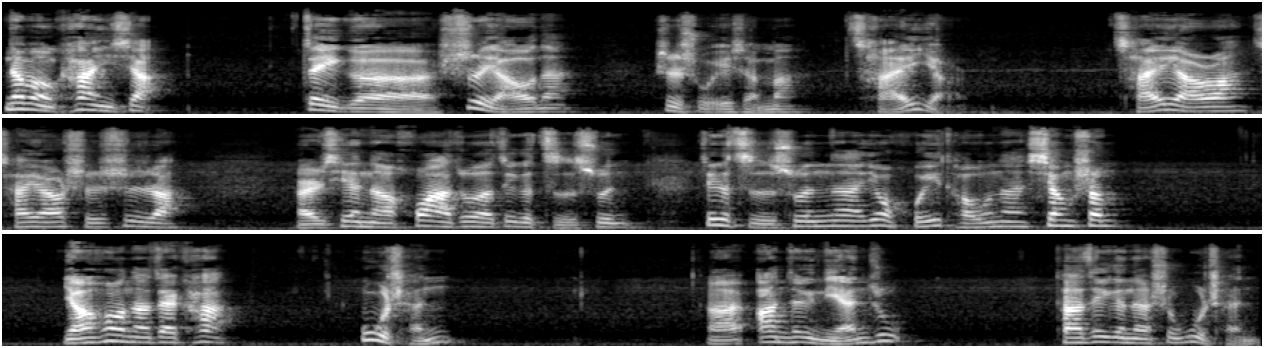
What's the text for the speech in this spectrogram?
那么我看一下，这个四爻呢是属于什么财爻？财爻啊，财爻十四啊，而且呢化作这个子孙，这个子孙呢又回头呢相生。然后呢再看戊辰啊，按这个年柱，它这个呢是戊辰。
